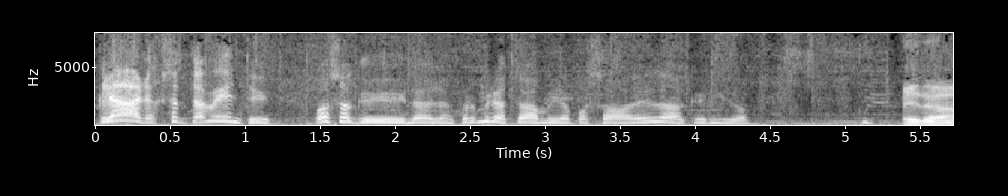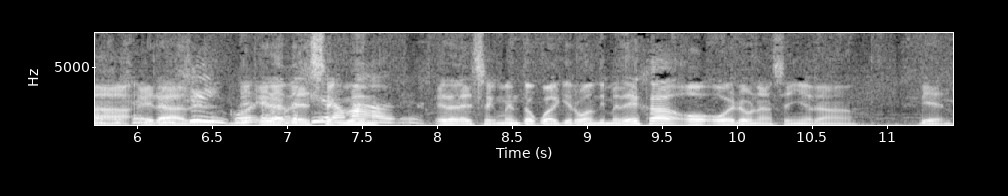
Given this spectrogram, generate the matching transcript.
Claro, exactamente. Pasa que la, la enfermera estaba media pasada de edad, querido. Era, era, del, 65, era, del segmento. ¿Era del segmento Cualquier Bondi me deja o, o era una señora bien?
